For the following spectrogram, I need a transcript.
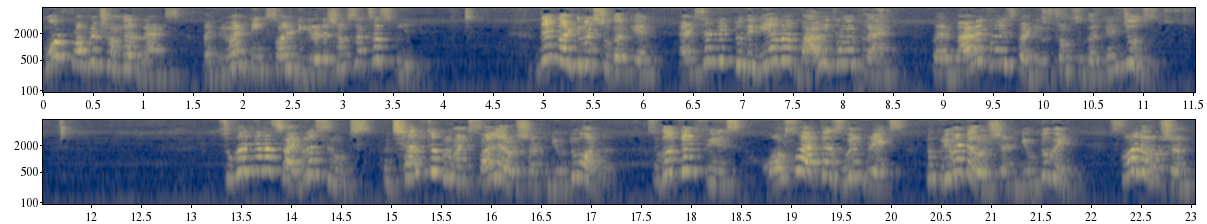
more profit from their lands by preventing soil degradation successfully. They cultivate sugarcane and send it to the nearby bioethanol plant where bioethanol is produced from sugarcane juice. Sugarcane has fibrous roots which help to prevent soil erosion due to water. Sugarcane fields also act as windbreaks to prevent erosion due to wind. Soil erosion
